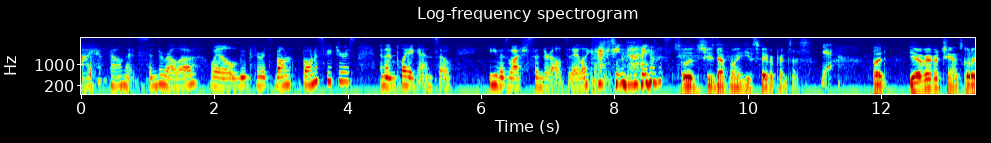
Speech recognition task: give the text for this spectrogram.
I have found that Cinderella will loop through its bon- bonus features and then play again. So Eve has watched Cinderella today like 15 times. So she's definitely Eve's favorite princess. Yeah. But if you ever have a chance, go to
